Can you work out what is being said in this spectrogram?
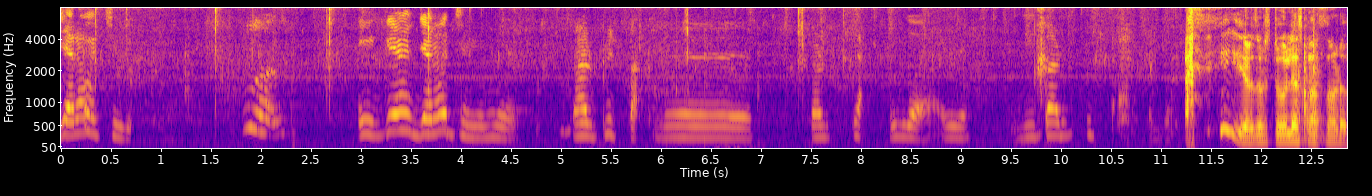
జ్వరం వచ్చింది. జ్వరం వచ్చింది చూడు స్టూల్ వేసుకొని వస్తున్నాడు.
